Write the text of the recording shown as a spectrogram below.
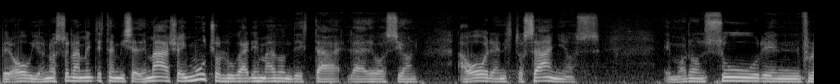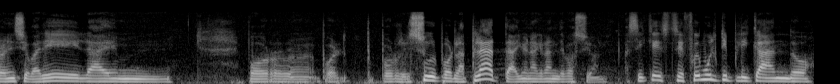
Pero obvio, no solamente está en Villa de Mayo, hay muchos lugares más donde está la devoción ahora en estos años, en Morón Sur, en Florencio Varela, en, por, por, el sur, por La Plata, hay una gran devoción. Así que se fue multiplicando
